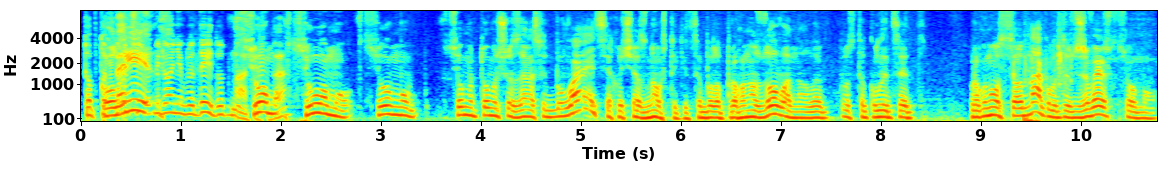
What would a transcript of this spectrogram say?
тобто 5-6 мільйонів людей йдуть в нафіг, цьому, да? в цьому, в цьому, в цьому тому, що зараз відбувається, хоча знову ж таки це було прогнозовано, але просто коли це прогноз це однаково, ти живеш в цьому,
